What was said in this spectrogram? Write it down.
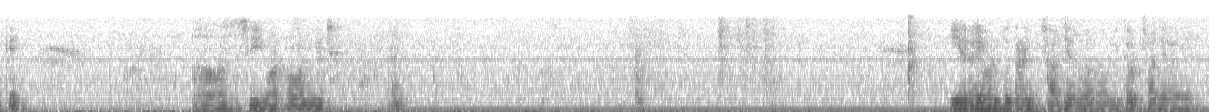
okay? Uh, see one, one minute. Here I want to connect charger uh, without charger I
